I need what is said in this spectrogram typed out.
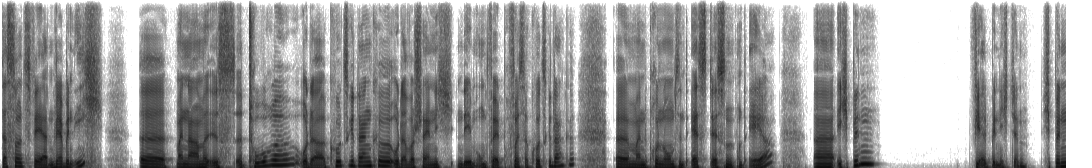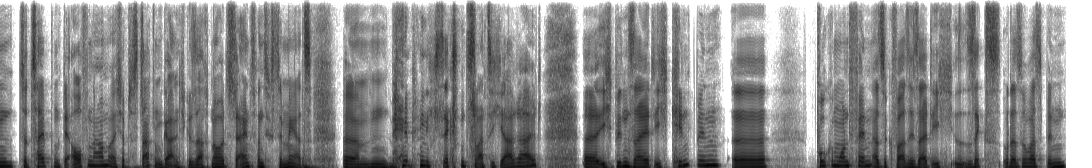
Das soll's werden. Wer bin ich? Äh, mein Name ist äh, Tore oder Kurzgedanke oder wahrscheinlich in dem Umfeld Professor Kurzgedanke. Äh, meine Pronomen sind es, dessen und er. Äh, ich bin. Wie alt bin ich denn? Ich bin zur Zeitpunkt der Aufnahme, ich habe das Datum gar nicht gesagt, no, heute ist der 21. März, ähm, bin ich 26 Jahre alt. Äh, ich bin seit ich Kind bin äh, Pokémon-Fan, also quasi seit ich sechs oder sowas bin,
